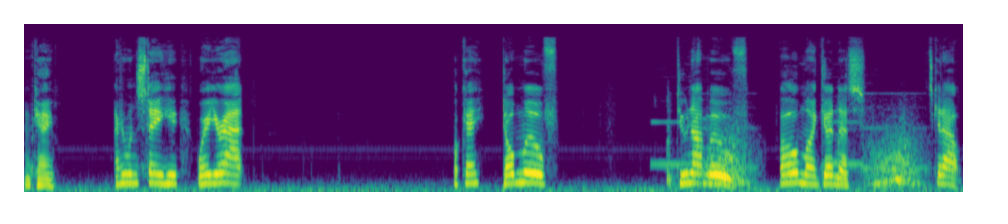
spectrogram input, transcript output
Okay. Everyone stay here where you're at. Okay? Don't move. Do not move. Oh my goodness. Let's get out.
